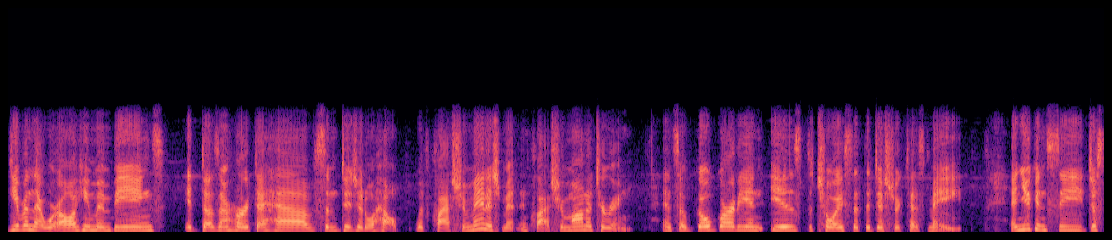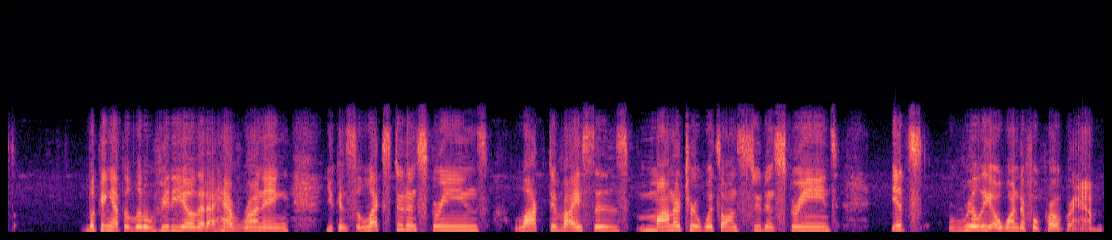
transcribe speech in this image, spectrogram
given that we're all human beings, it doesn't hurt to have some digital help with classroom management and classroom monitoring. And so GoGuardian is the choice that the district has made. And you can see just looking at the little video that I have running, you can select student screens, lock devices, monitor what's on student screens. It's really a wonderful program.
